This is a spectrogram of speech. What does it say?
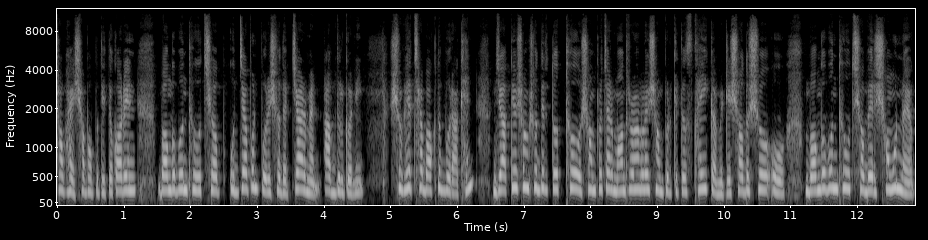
সভায় সভাপতিত্ব করেন বঙ্গবন্ধু উৎসব উদযাপন পরিষদের চেয়ারম্যান আব্দুল গনি। শুভেচ্ছা বক্তব্য রাখেন জাতীয় সংসদের তথ্য ও সম্প্রচার মন্ত্রণালয় সম্পর্কিত স্থায়ী কমিটির সদস্য ও বঙ্গবন্ধু উৎসবের সমন্বয়ক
